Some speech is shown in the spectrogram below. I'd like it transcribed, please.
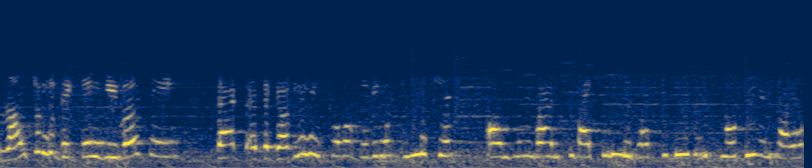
right from the beginning we were saying that uh, the government instead of giving a clean sheet on the one should actually investigate and probe the entire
